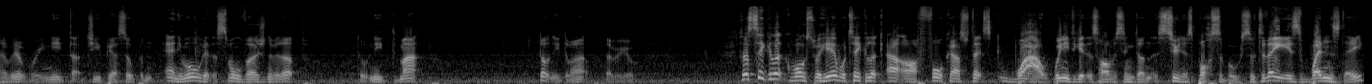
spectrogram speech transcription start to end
Uh, we don't really need that GPS open anymore. We'll get the small version of it up. Don't need the map. Don't need the map. There we go. So let's take a look whilst we're here. We'll take a look at our forecast for next. Wow, we need to get this harvesting done as soon as possible. So today is Wednesday,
